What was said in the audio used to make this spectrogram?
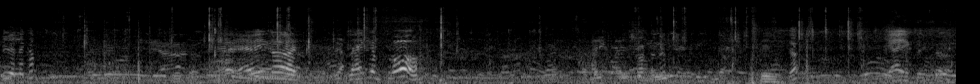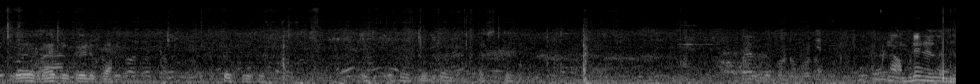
Very good. Like a pro. Yeah, you can. அப்படியே நில்லுங்க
